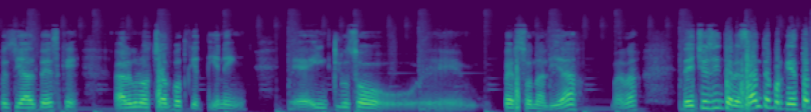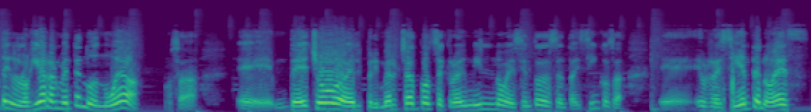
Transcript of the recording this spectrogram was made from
pues ya ves que algunos chatbots que tienen eh, incluso eh, personalidad, ¿verdad? De hecho es interesante porque esta tecnología realmente no es nueva. O sea, eh, de hecho, el primer chatbot se creó en 1965, o sea, reciente no es.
